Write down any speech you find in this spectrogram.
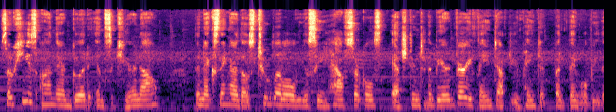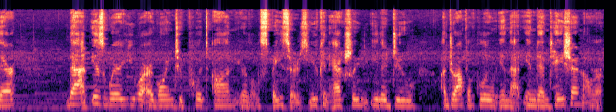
So he's on there good and secure now. The next thing are those two little, you'll see half circles etched into the beard, very faint after you paint it, but they will be there. That is where you are going to put on your little spacers. You can actually either do a drop of glue in that indentation or,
